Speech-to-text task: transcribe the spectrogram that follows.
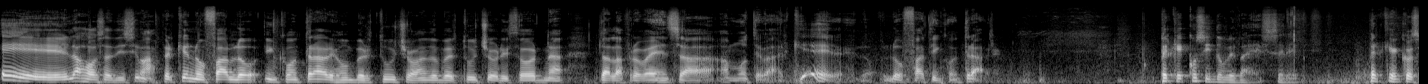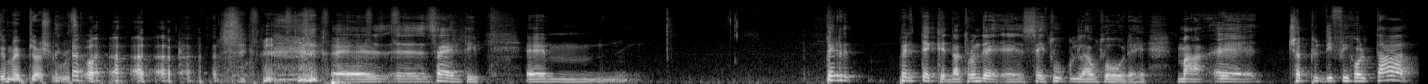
e la cosa dissi ma perché non farlo incontrare con Bertuccio quando Bertuccio ritorna dalla Provenza a Montevarchi e l'ho fatto incontrare. Perché così doveva essere perché così mi è piaciuto. eh, eh, senti, ehm, per, per, te che d'altronde eh, sei tu l'autore, ma eh, c'è più difficoltà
